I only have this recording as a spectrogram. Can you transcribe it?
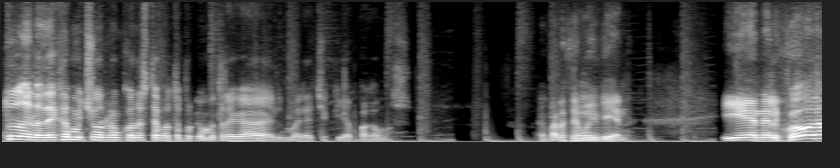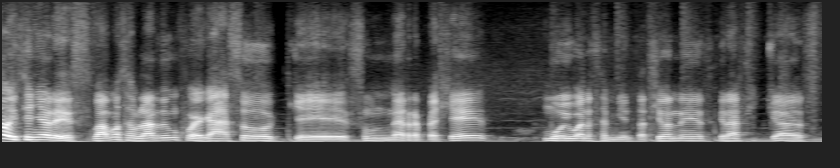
tú la déjame echar un ron con este vato porque me traiga el mariachi que ya pagamos. Me parece muy bien. Y en el juego de hoy, señores, vamos a hablar de un juegazo que es un RPG, muy buenas ambientaciones, gráficas.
